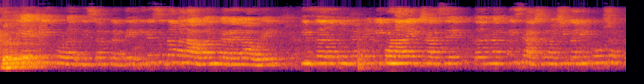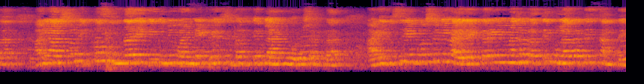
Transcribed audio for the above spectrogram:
खरं तर- हे मी थोडं डिस्टर्ब करते इथे सुद्धा मला आवाहन करायला आवडेल की जर तुमच्यापैकी कोणाला इच्छा असेल तर नक्कीच आश्रमाशी कनेक्ट होऊ शकतात. आणि आश्रम इतकं सुंदर आहे की तुम्ही वन डे ट्रिप सुद्धा तिथे प्लॅन करू शकतात. आणि दुसरी एक गोष्ट मी हायलाईट करेन मी माझ्या प्रत्येक मुलाखतीत सांगते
